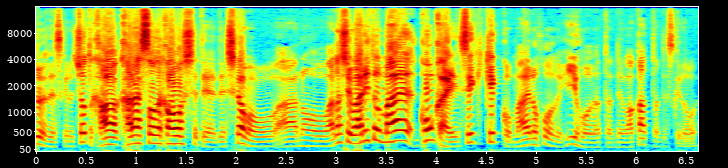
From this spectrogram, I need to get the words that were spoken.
るんですけど、ちょっとか悲しそうな顔してて、で、しかも、あの、私割と前、今回席結構前の方でいい方だったんで分かったんですけど、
